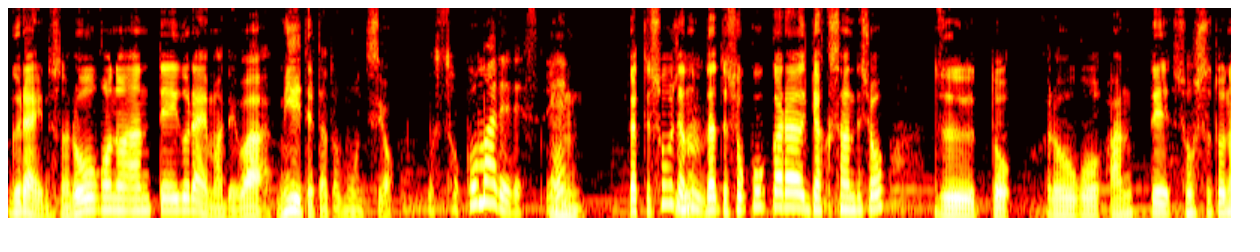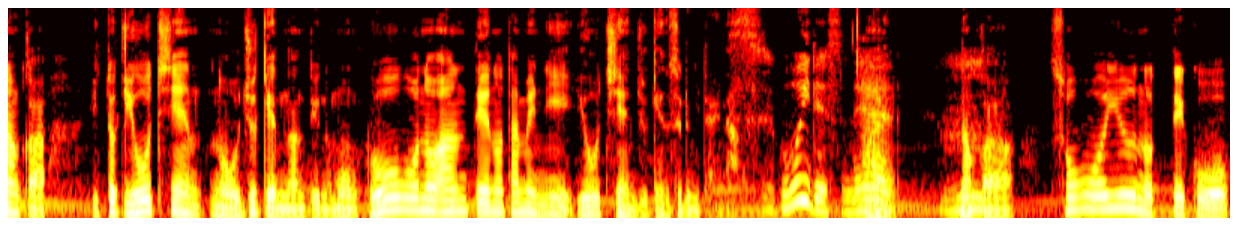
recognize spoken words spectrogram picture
ぐらいその老後の安定ぐらいまでは見えてたと思うんですよ。もうそこまでですね、うん、だってそうじゃな、うん、だってそこから逆算でしょ？ずっと老後安定そうするとなんか一時幼稚園の受験なんていうのも老後の安定のために幼稚園受験するみたいな。すごいですね、はい、うん、なんかそういうのってこ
